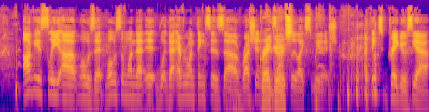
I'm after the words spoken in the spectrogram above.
Obviously, uh, what was it? What was the one that it w- that everyone thinks is uh, Russian, Grey Goose. actually like Swedish? I think it's Grey Goose. Yeah,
